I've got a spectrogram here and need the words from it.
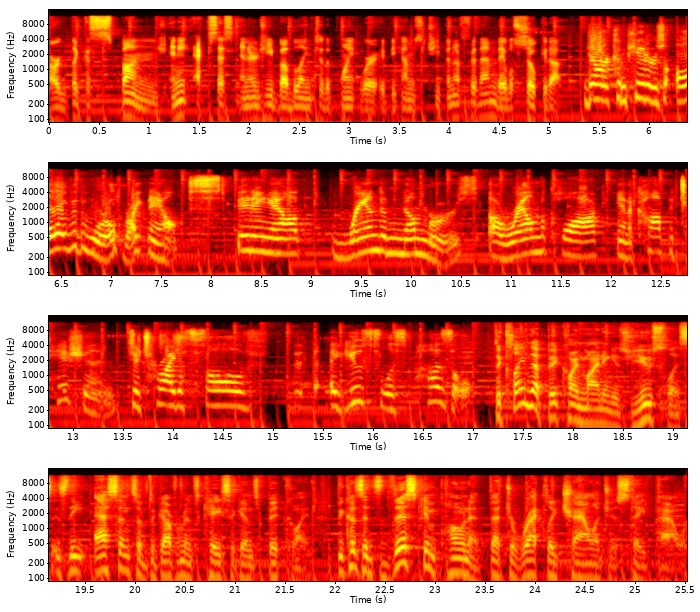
are like a sponge. Any excess energy bubbling to the point where it becomes cheap enough for them, they will soak it up. There are computers all over the world right now spitting out random numbers around the clock in a competition to try to solve a useless puzzle. The claim that Bitcoin mining is useless is the essence of the government's case against Bitcoin, because it's this component that directly challenges state power.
